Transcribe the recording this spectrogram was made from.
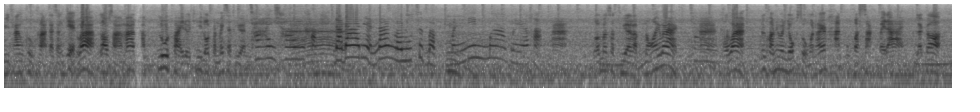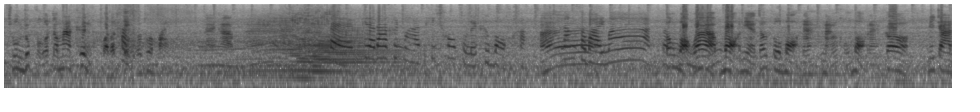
มีทางขรุขระแต่สังเกตว่าเราสามารถขับลูดไปโดยที่รถมันไม่สะเทือน ใช่ใช่ค่ะ อ่าดาด้าเนี่ยนั่งแล้วรู้สึกแบบอืมมันนิ่มมากเลยอะค่ะ อ่า รถมันสะเทือนแบบน้อยมากใช่ อ่าเพราะว่าด้วยความที่มันยกสูงมันทำให้ผ่านอุปสรรคไปได้ แล้วก็ช่วงยุบของรถก็มากขึ้นกว่ารถเก๋งทั่วๆไปนะครับแต่ที่ดาด้าขึ้นมาที่ชอบสุดเลยคือเบาะค่ะ อ่า นั่งสบายมากแบบต้องบอกว่าเบาะเนี่ยเจ้าตัวเบาะนะหนังของเบาะนะก็มีการ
